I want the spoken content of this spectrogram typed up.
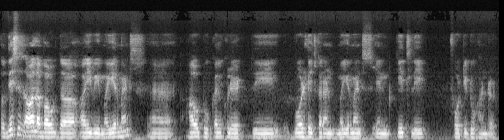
So this is all about the iv measurements uh, how to calculate the voltage current measurements in Keithley 4200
